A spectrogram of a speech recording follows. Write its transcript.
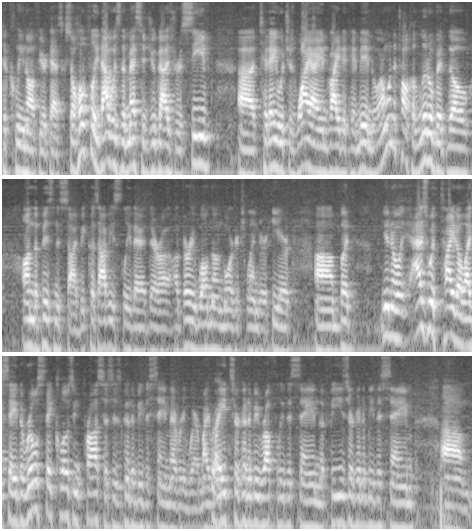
to clean off your desk. So, hopefully, that was the message you guys received uh, today, which is why I invited him in. I want to talk a little bit, though, on the business side because obviously they're, they're a, a very well-known mortgage lender here. Um, but you know, as with title, I say the real estate closing process is going to be the same everywhere. My Right. rates are going to be roughly the same. The fees are going to be the same. Um,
